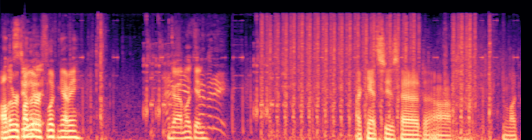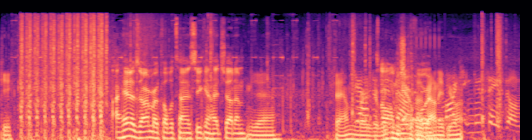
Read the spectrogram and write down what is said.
On the Let's roof, on the it. roof, looking at me. Okay, I'm looking. I can't see his head. Oh, lucky. I hit his armor a couple times so you can headshot him. Yeah. Okay, I'm ready to. We Oh, can just go for the here for it. bounty if you want. Marking new safe zone.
